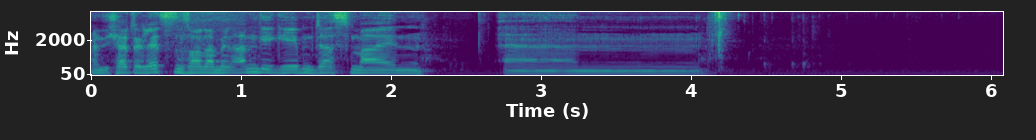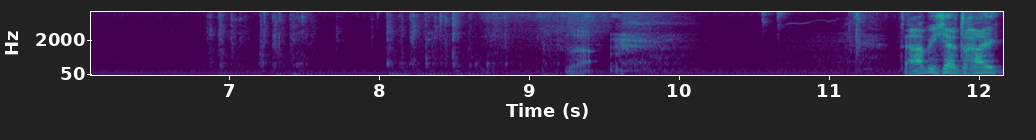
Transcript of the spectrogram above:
Und ich hatte letztens noch damit angegeben, dass mein ähm, so. Da habe ich ja drei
